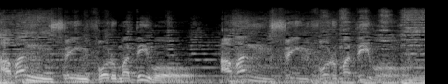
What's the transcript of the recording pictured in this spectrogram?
Avance informativo. Avance informativo.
